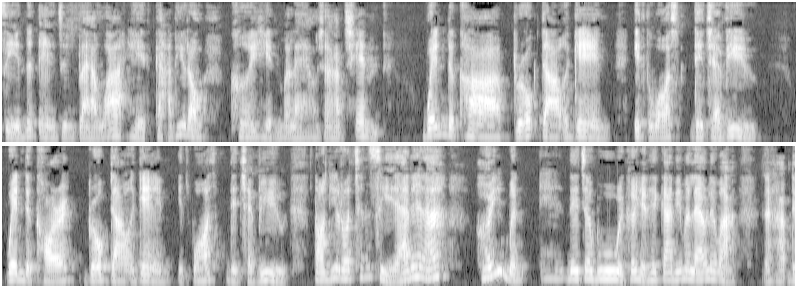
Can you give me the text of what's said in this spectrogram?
seen นั่นเองจึงแปลว่าเหตุการณ์ที่เราเคยเห็นมาแล้วนะครับ เช่น when the car broke down again it was deja vu when the car broke down again it was deja vu ตอนที่รถฉันเสียเนี่ยนะ เฮ้ยเหมือนเดจาวูเหมือนเคยเห็นเหตุการณ์นี้มาแล้วเลยว่ะนะครับเด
